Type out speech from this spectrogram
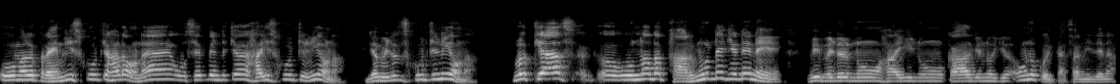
ਉਹ ਮਤਲਬ ਪ੍ਰਾਇਮਰੀ ਸਕੂਲ ਚ ਹੜ੍ਹ ਆਉਣਾ ਹੈ ਉਸੇ ਪਿੰਡ ਚ ਹਾਈ ਸਕੂਲ ਚ ਨਹੀਂ ਆਉਣਾ ਜਾਂ ਮਿਡਲ ਸਕੂਲ ਚ ਨਹੀਂ ਆਉਣਾ। ਮਤਲਬ ਕਿਆ ਉਹਨਾਂ ਦਾ ਫਾਰਮੂਲੇ ਜਿਹੜੇ ਨੇ ਵੀ ਮਿਡਲ ਨੂੰ ਹਾਈ ਨੂੰ ਕਾਲਜ ਨੂੰ ਉਹਨੂੰ ਕੋਈ ਪੈਸਾ ਨਹੀਂ ਦੇਣਾ।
